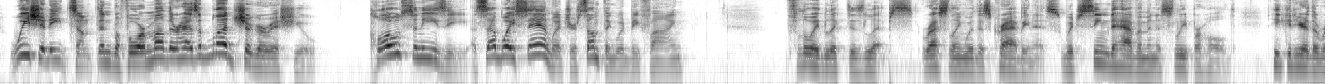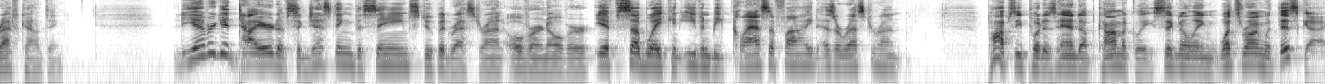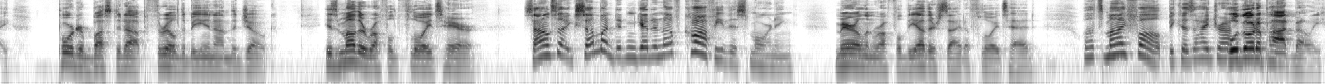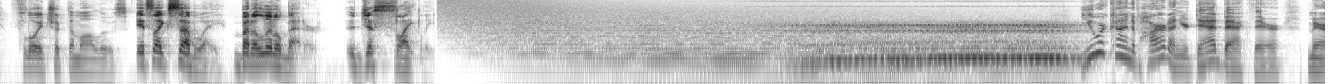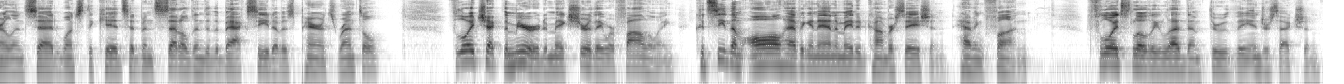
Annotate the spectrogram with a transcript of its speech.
We should eat something before Mother has a blood sugar issue. Close and easy. A Subway sandwich or something would be fine. Floyd licked his lips, wrestling with his crabbiness, which seemed to have him in a sleeper hold. He could hear the ref counting. Do you ever get tired of suggesting the same stupid restaurant over and over, if Subway can even be classified as a restaurant? Popsy put his hand up comically, signaling, What's wrong with this guy? Porter busted up, thrilled to be in on the joke. His mother ruffled Floyd's hair. Sounds like someone didn't get enough coffee this morning. Marilyn ruffled the other side of Floyd's head. Well, it's my fault because I dropped. We'll go to Potbelly. Floyd shook them all loose. It's like Subway, but a little better. Just slightly. You were kind of hard on your dad back there, Marilyn said once the kids had been settled into the back seat of his parents' rental. Floyd checked the mirror to make sure they were following, could see them all having an animated conversation, having fun. Floyd slowly led them through the intersection.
